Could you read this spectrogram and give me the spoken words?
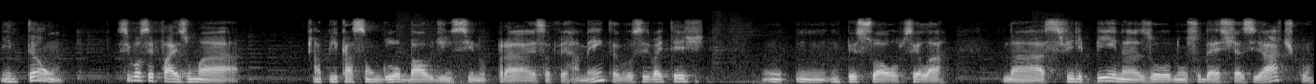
Então, se você faz uma aplicação global de ensino para essa ferramenta, você vai ter um, um, um, pessoal, sei lá, nas Filipinas ou no Sudeste Asiático,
